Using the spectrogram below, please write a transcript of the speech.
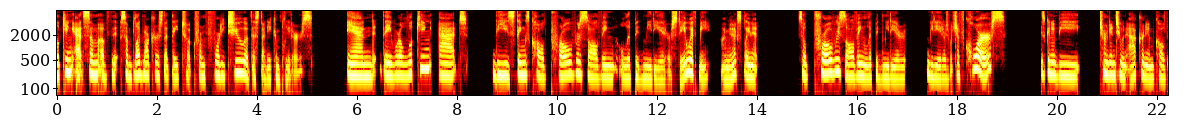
looking at some of the some blood markers that they took from 42 of the study completers. And they were looking at these things called pro-resolving lipid mediators. Stay with me. I'm going to explain it. So pro-resolving lipid mediator, mediators, which of course is going to be turned into an acronym called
